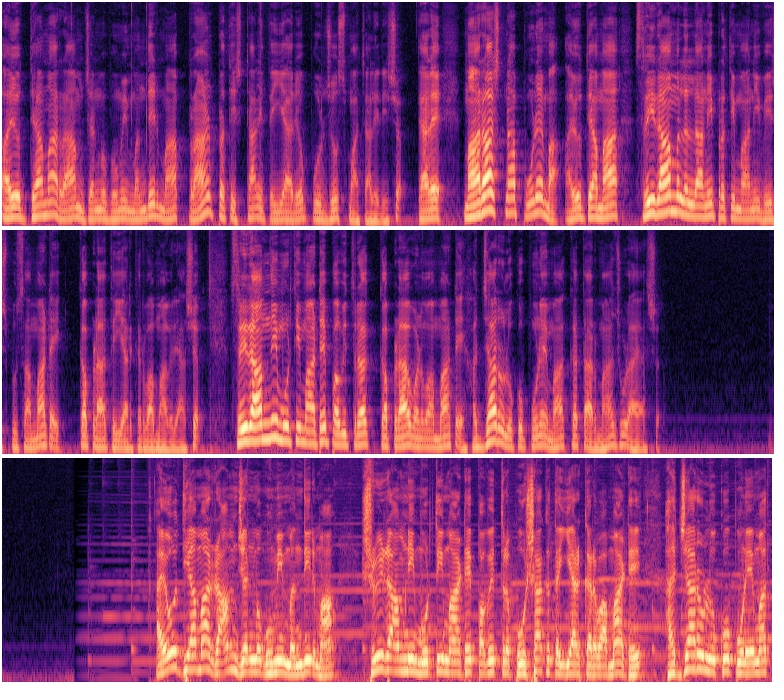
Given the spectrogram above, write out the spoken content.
અયોધ્યામાં રામ જન્મભૂમિ મંદિરમાં પ્રાણ પ્રતિષ્ઠાની તૈયારીઓ પૂરજોશમાં ચાલી રહી છે. ત્યારે મહારાષ્ટ્રના પુણેમાં અયોધ્યામાં શ્રીરામ લલ્લાની પ્રતિમાની વેશભૂષા માટે કપડાં તૈયાર કરવામાં આવી રહ્યા છે. શ્રીરામની મૂર્તિ માટે પવિત્ર કપડાં વણવા માટે હજારો લોકો પુણેમાં કતારમાં જોડાયા છે. અયોધ્યામાં રામ જન્મભૂમિ મંદિરમાં શ્રીરામની મૂર્તિ માટે પવિત્ર પોશાક તૈયાર કરવા માટે હજારો લોકો પુણેમાં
